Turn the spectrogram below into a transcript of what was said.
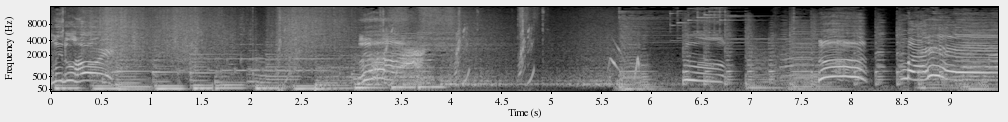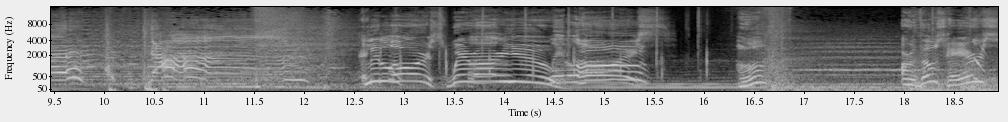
Little horse! Ah! Ah! Horse, where are you? Little horse! Huh? Are those hairs?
